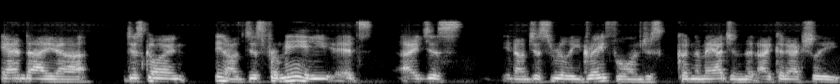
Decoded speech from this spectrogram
and I uh, just going, you know, just for me, it's I just, you know, just really grateful and just couldn't imagine that I could actually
